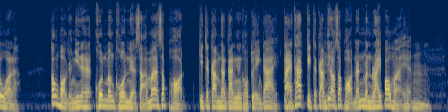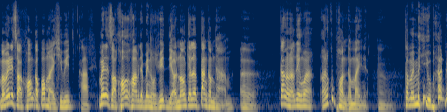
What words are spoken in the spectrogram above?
ตัวล่ะ ต้องบอกอย่างนี้นะฮะคนบางคนเนี่ยสามารถ support กิจกรรมทางการเงินของตัวเองได้ แต่ถ้ากิจกรรมที่เรา support นั้นมันไร้เป้าหมายฮะอืม มันไม่ได้สอดคล้องกับเป้าหมายชีวิต ครับ ไม่ได้สอดคล้องกับความจำเป็นของชีวิตเดี๋ยวน้องจะเริ่มตั้งคำถาม เออ ตั้งคำถามตัวเองว่าอ้าวแล้วกูผ่อนทำไมเนี่ยเออ ทำไมไม่อยู่บ้านไป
